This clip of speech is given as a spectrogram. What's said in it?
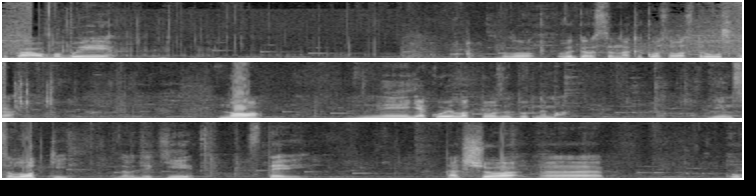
какао-боби. Було використана кокосова стружка. Но ніякої лактози тут нема. Він солодкий завдяки стевії. Так що е, у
